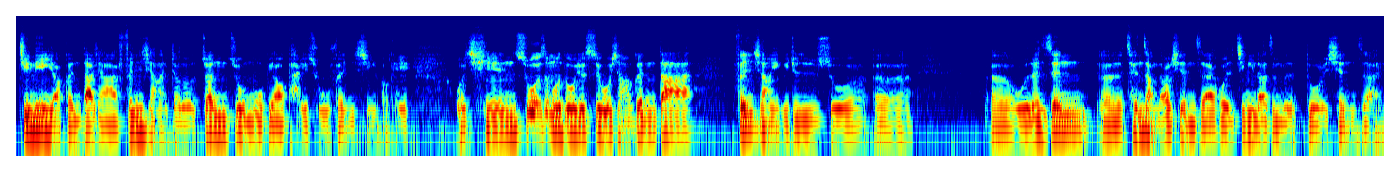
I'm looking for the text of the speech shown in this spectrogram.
今天要跟大家分享的叫做专注目标，排除分心。OK，我前说了这么多，就是我想要跟大家分享一个，就是说，呃呃，我人生呃成长到现在，或者经历到这么多的现在，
